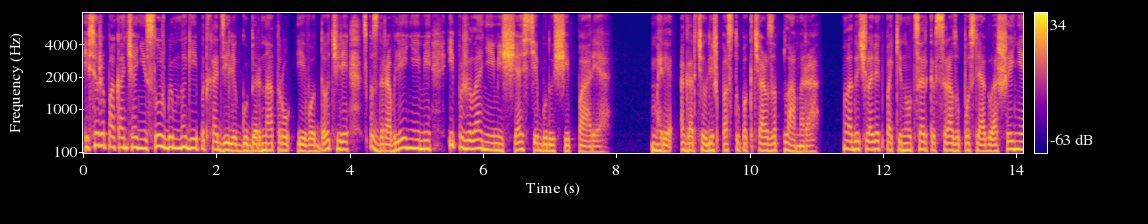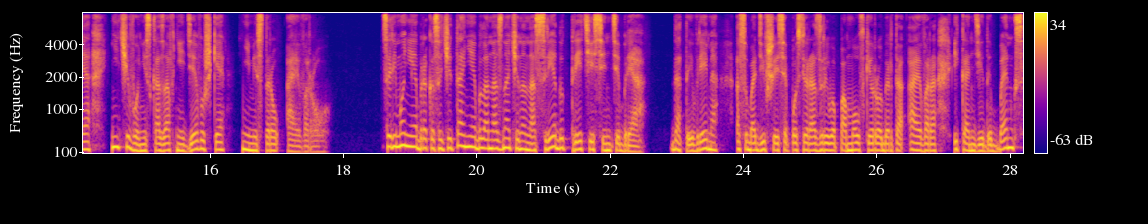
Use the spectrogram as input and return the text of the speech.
И все же по окончании службы многие подходили к губернатору и его дочери с поздравлениями и пожеланиями счастья будущей паре. Мэри огорчил лишь поступок Чарльза Пламера. Молодой человек покинул церковь сразу после оглашения, ничего не сказав ни девушке, ни мистеру Айвору. Церемония бракосочетания была назначена на среду 3 сентября. Дата и время, освободившиеся после разрыва помолвки Роберта Айвора и Кандиды Бэнкс,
